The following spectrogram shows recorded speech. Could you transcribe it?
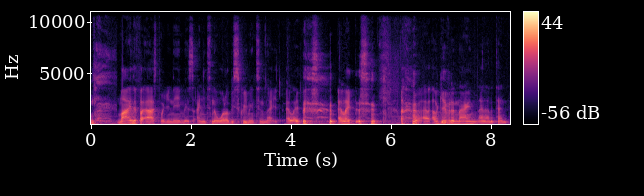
Mind if I ask what your name is? I need to know what I'll be screaming tonight. I like this. I like this. I'll give it a 9, 9 out of 10.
